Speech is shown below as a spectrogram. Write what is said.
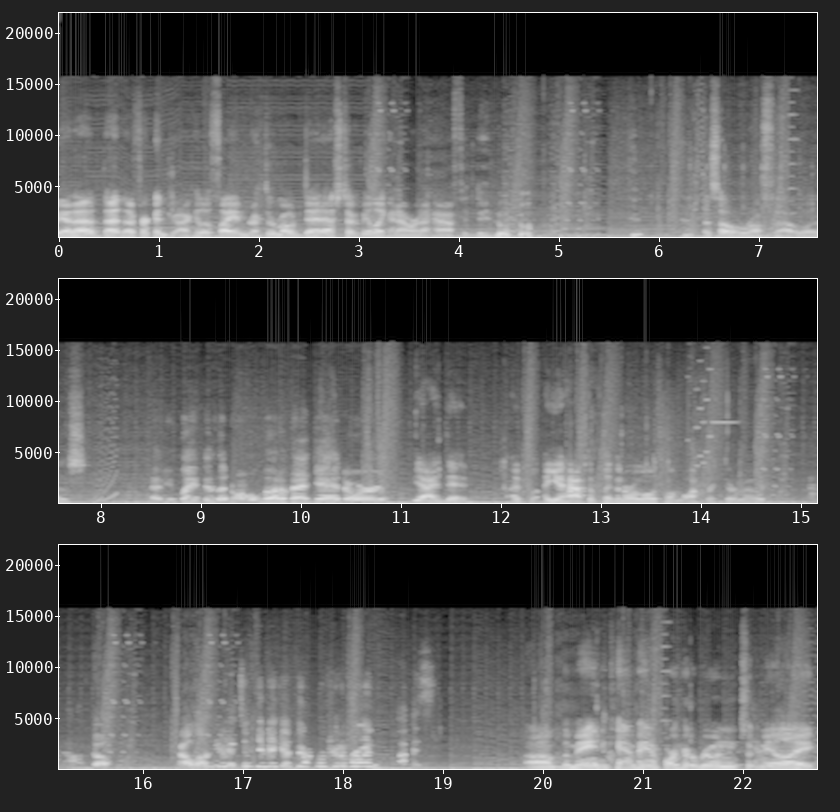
But yeah, that that that freaking Dracula fight in Richter mode, deadass took me like an hour and a half to do. That's how rough that was. Have you played through the normal mode of that yet, or Yeah, I did. I you have to play the normal mode to unlock Richter mode. no? How long did it take you to get through Portrait of Ruin? Um, the main campaign of Portrait of Ruin took me like,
